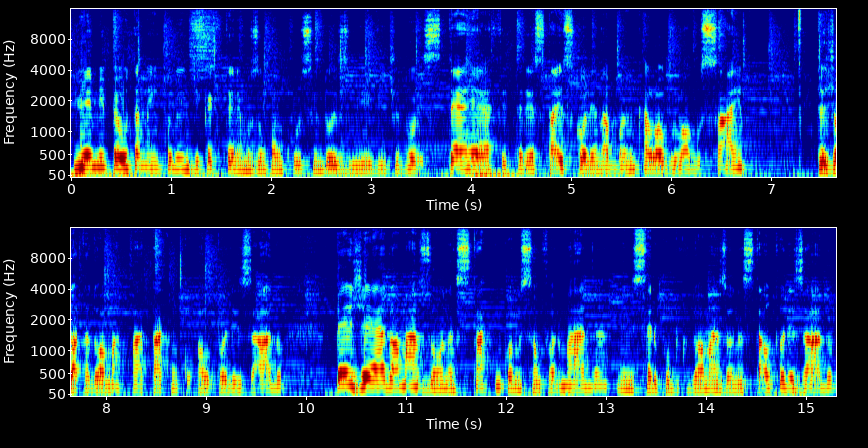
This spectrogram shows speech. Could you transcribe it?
E o MPU também, tudo indica que teremos um concurso em 2022. TRF3 está escolhendo a banca, logo logo sai. TJ do Amapá está autorizado. PGE do Amazonas está com comissão formada, Ministério Público do Amazonas está autorizado,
